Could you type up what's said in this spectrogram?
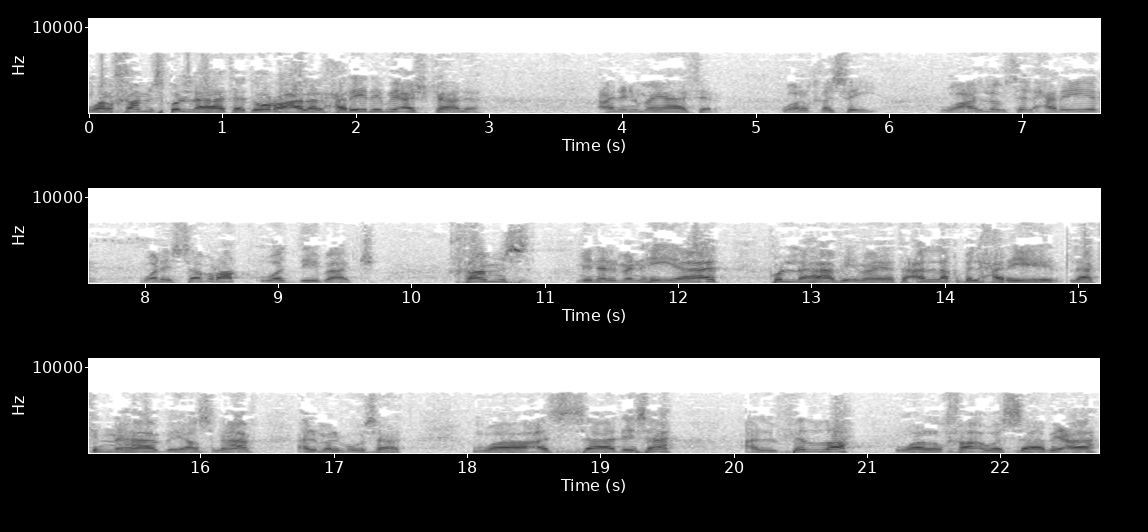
والخمس كلها تدور على الحرير بأشكاله. عن المياسر والقسي وعن لبس الحرير والاستبرق والديباج. خمس من المنهيات كلها فيما يتعلق بالحرير لكنها بأصناف الملبوسات. والسادسة الفضة والسابعة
